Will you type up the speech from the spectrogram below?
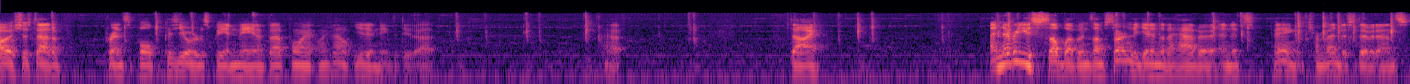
was just out of principle, because you were just being mean at that point. Like, you didn't need to do that. Uh, die. I never use sub-weapons. I'm starting to get into the habit, and it's paying tremendous dividends.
